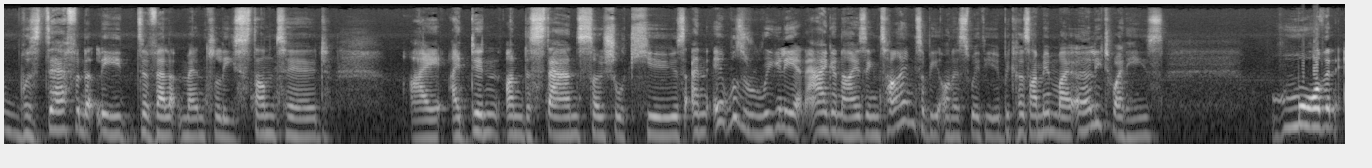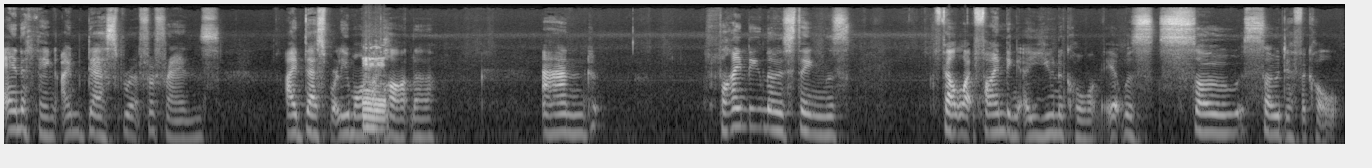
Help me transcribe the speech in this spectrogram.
was definitely developmentally stunted. I, I didn't understand social cues, and it was really an agonizing time, to be honest with you, because I'm in my early 20s. More than anything, I'm desperate for friends. I desperately want a mm. partner. And finding those things felt like finding a unicorn. It was so, so difficult.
